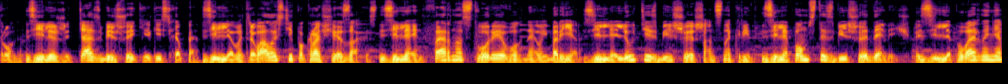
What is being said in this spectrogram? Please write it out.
патрони. Зілля життя збільшує кількість хп. Зілля витривалості покращує захист. Зілля інферно створює вогневий бар'єр. Зілля люті збільшує шанс на кріт. Зілля помсти збільшує демідж. Зілля повернення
